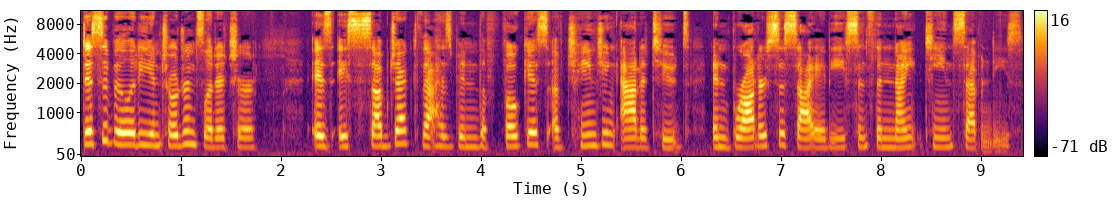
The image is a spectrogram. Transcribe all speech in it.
Disability in children's literature is a subject that has been the focus of changing attitudes in broader society since the 1970s.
